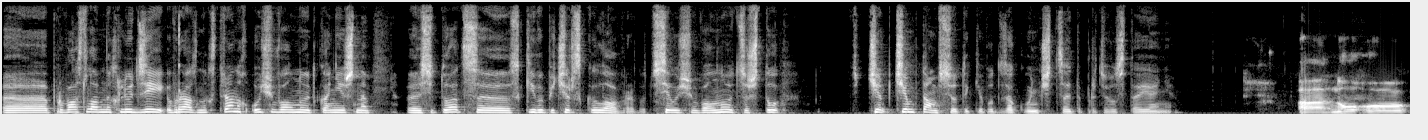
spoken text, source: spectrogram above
э, православных людей в разных странах очень волнует, конечно, э, ситуация с Киево-Печерской лаврой. Вот все очень волнуются, что чем, чем там все-таки вот закончится это противостояние. А, но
